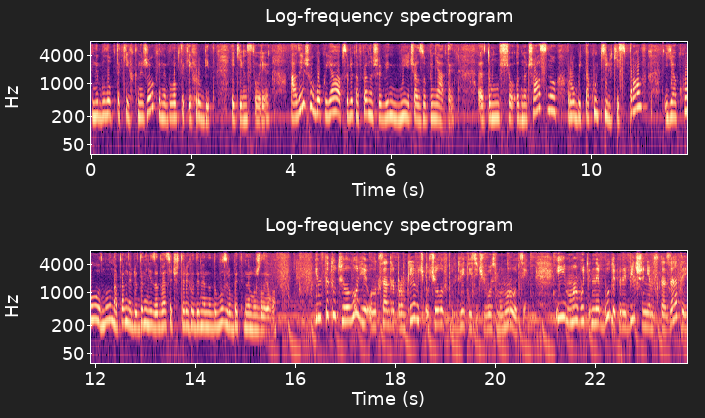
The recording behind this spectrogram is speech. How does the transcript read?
не було б таких книжок і не було б таких робіт, які він створює. А з іншого боку, я абсолютно впевнена, що він вміє час зупиняти, е, тому що одночасно робить таку кількість справ, яку ну напевно людині за 24 години на добу зробити неможливо. Інститут філології Олександр Пронкевич очолив в 2008 році. І, мабуть, не буде перебільшенням сказати,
